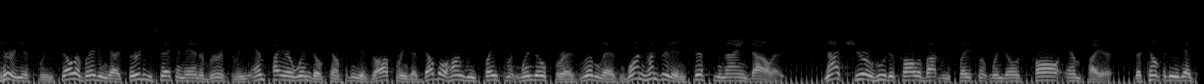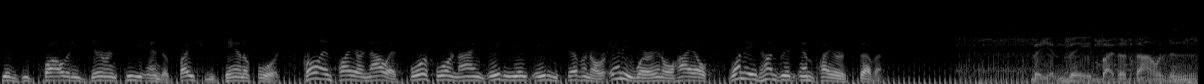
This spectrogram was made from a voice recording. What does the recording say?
Seriously, celebrating our 32nd anniversary, Empire Window Company is offering a double hung replacement window for as little as $159. Not sure who to call about replacement windows? Call Empire, the company that gives you quality guarantee and a price you can't afford. Call Empire now at 449-8887 or anywhere in Ohio, 1-800-EMPIRE-7. They invade by the thousands,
